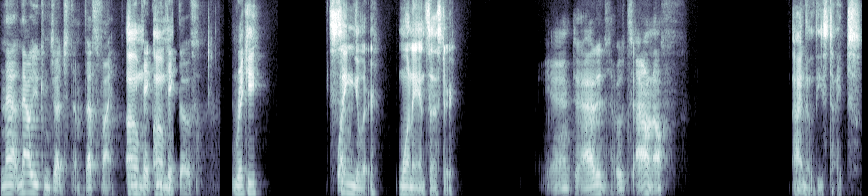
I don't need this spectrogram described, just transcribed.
Now, now you can judge them. That's fine. You Um, take, you um, take those. Ricky, singular, one ancestor. Yeah, added. I don't know. I know these types.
